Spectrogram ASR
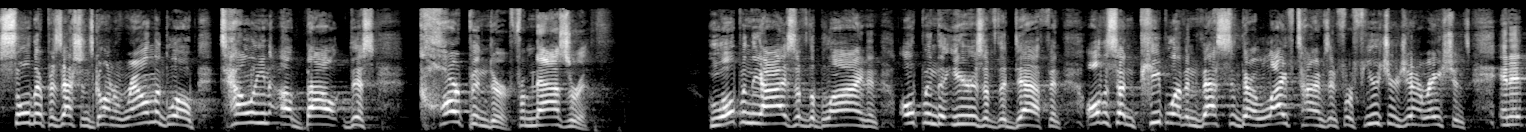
sold their possessions, gone around the globe telling about this carpenter from Nazareth who opened the eyes of the blind and opened the ears of the deaf. And all of a sudden, people have invested their lifetimes and for future generations. And it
